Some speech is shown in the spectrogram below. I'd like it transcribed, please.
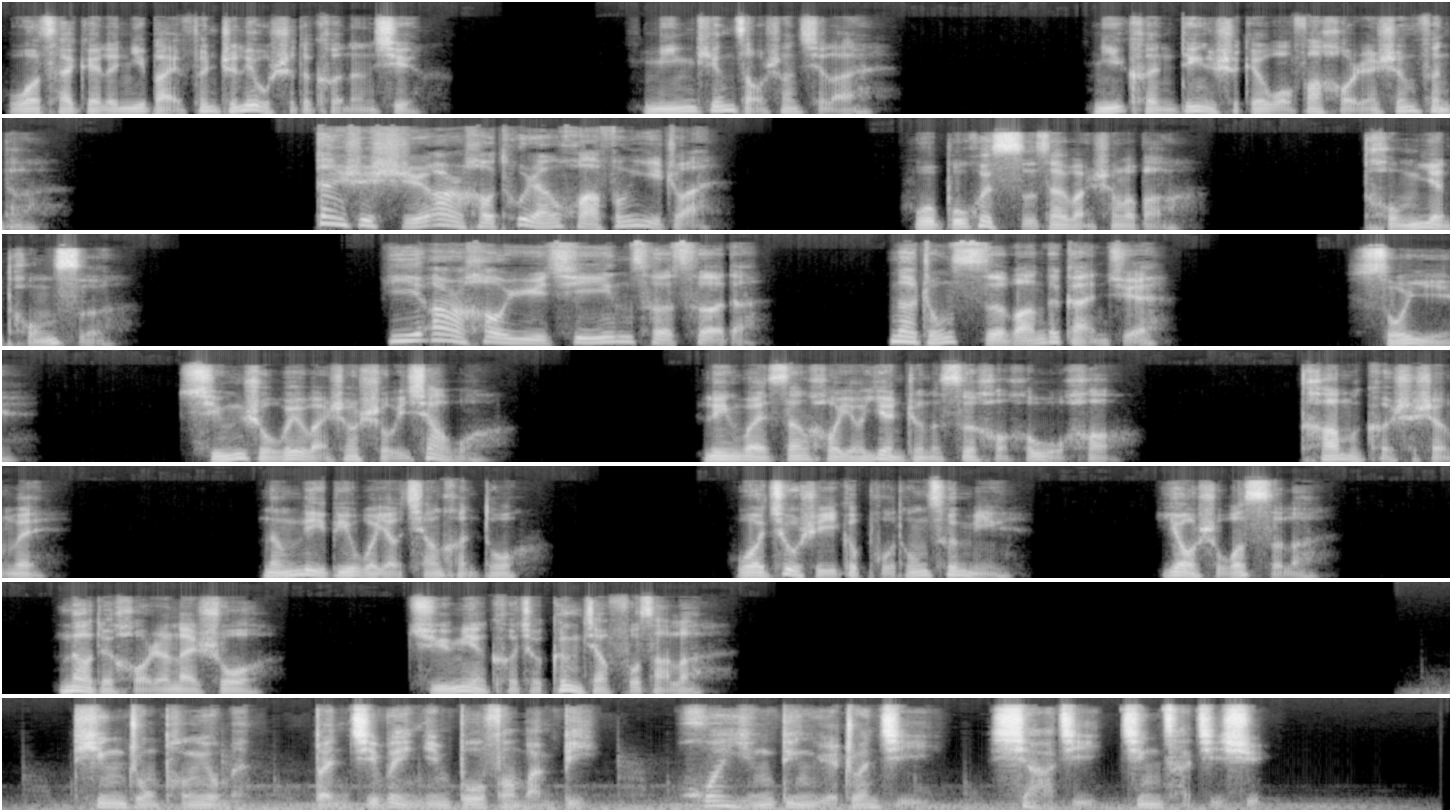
我才给了你百分之六十的可能性。”明天早上起来，你肯定是给我发好人身份的。但是十二号突然话锋一转：“我不会死在晚上了吧？同验同死。”一二号语气阴恻恻的，那种死亡的感觉。所以，请守卫晚上守一下我。另外三号要验证的四号和五号他们可是神位能力比我要强很多。我就是一个普通村民要是我死了那对好人来说局面可就更加复杂了。听众朋友们本集为您播放完毕欢迎订阅专辑下集精彩继续。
